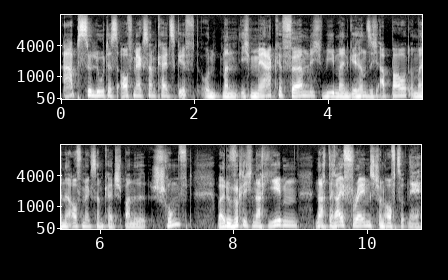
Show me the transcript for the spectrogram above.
absolutes Aufmerksamkeitsgift und man, ich merke förmlich, wie mein Gehirn sich abbaut und meine Aufmerksamkeitsspanne schrumpft, weil du wirklich nach jedem, nach drei Frames schon oft so, nee,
